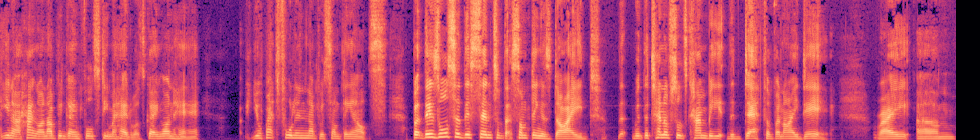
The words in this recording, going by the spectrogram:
you know, hang on, I've been going full steam ahead. What's going on here? You're about to fall in love with something else. But there's also this sense of that something has died. With the Ten of Swords can be the death of an idea, right? Um,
